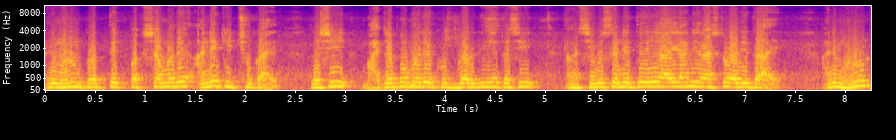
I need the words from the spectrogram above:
आणि म्हणून प्रत्येक पक्षामध्ये अनेक इच्छुक आहेत. जशी भाजपमध्ये खूप गर्दी आहे तशी शिवसेनेतही आहे आणि राष्ट्रवादीत आहे. आणि म्हणून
